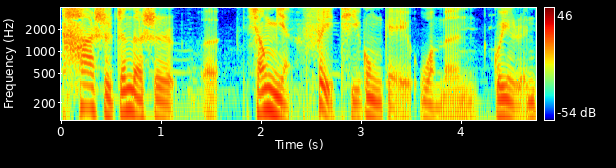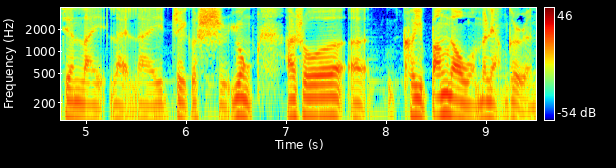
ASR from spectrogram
他是真的是想免费提供给我们鬼影人间来来来这个使用。他说呃可以帮到我们两个人。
